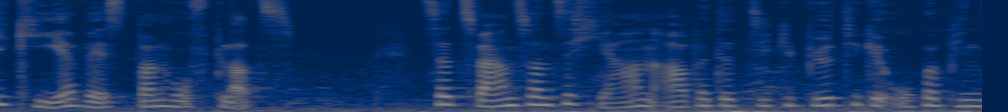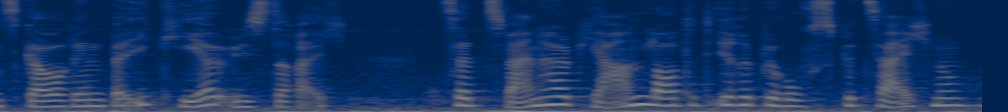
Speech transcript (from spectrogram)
IKEA Westbahnhof Platz. Seit 22 Jahren arbeitet die gebürtige Oberpinsgauerin bei IKEA Österreich. Seit zweieinhalb Jahren lautet ihre Berufsbezeichnung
